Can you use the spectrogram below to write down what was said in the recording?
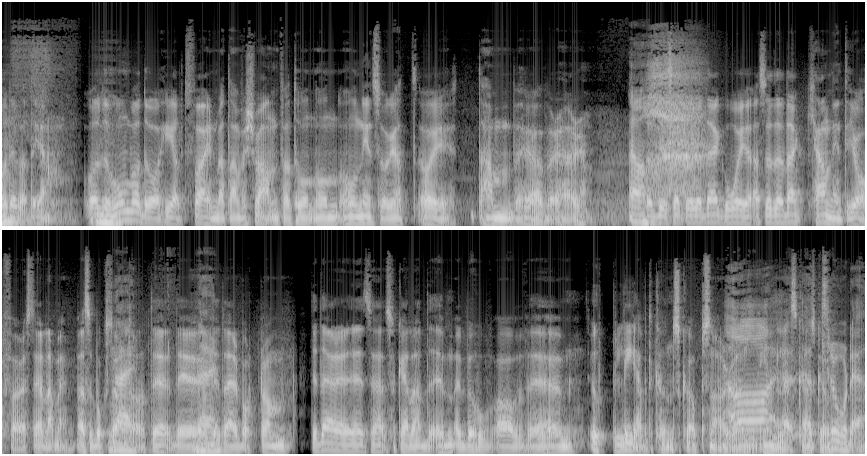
Och det var det. Och då, hon var då helt fine med att han försvann för att hon, hon, hon insåg att oj, han behöver det här. Ja. Så, det, så det där går ju, alltså det där kan inte jag föreställa mig. Alltså bokstavligt talat. Det, det, det där är bortom, det där är så, så kallad eh, behov av eh, upplevd kunskap snarare än Ja, jag, inläst jag kunskap. tror det.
